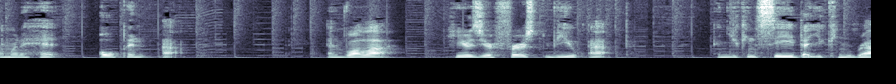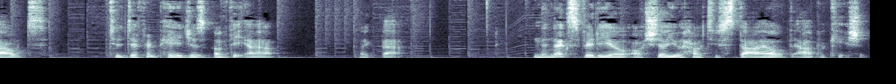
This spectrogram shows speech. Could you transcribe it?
I'm going to hit open app. And voila, here's your first Vue app. And you can see that you can route to different pages of the app like that. In the next video, I'll show you how to style the application.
